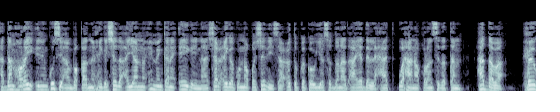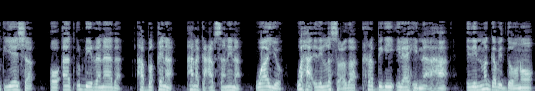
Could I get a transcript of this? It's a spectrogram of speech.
haddaan horay idinku sii ambaqaadno xigashada ayaannu iminkana eegaynaa sharciga ku noqoshadiisa cutubka kow iyo soddonaad aayadda lixaad. Waxaana qoran sida tan. Haddaba xoog yeesha oo aad u dhiiranaada ha baqina hana ka cabsanina. Waayo waxaa idinla socda rabbigii ilaahiinna ahaa. Idinma gabi doono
